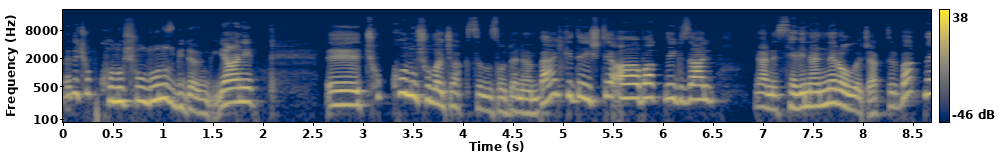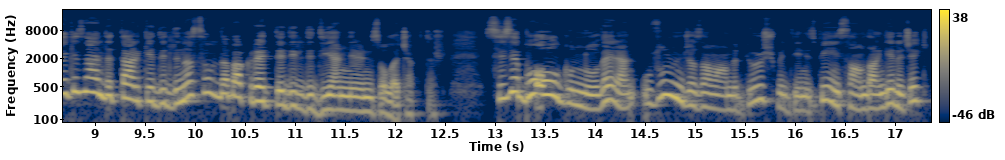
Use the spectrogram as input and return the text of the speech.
ve de çok konuşulduğunuz bir döngü. Yani e, çok konuşulacaksınız o dönem. Belki de işte aa bak ne güzel yani sevinenler olacaktır. Bak ne güzel de terk edildi, nasıl da bak reddedildi diyenleriniz olacaktır. Size bu olgunluğu veren uzunca zamandır görüşmediğiniz bir insandan gelecek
